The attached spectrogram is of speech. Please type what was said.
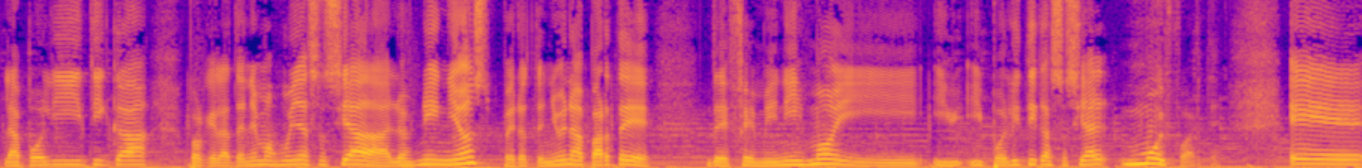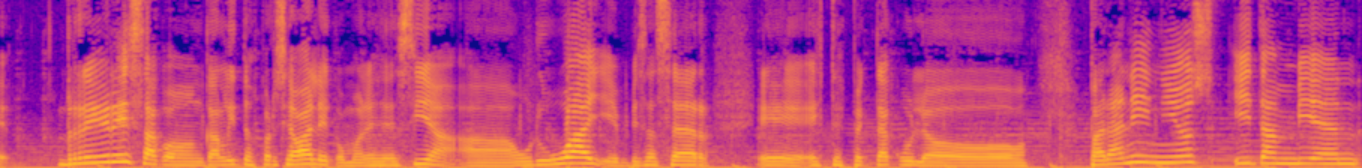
la política, porque la tenemos muy asociada a los niños, pero tenía una parte de feminismo y, y- y política social muy fuerte. Eh, Regresa con Carlitos Perciavale, como les decía, a Uruguay y empieza a hacer eh, este espectáculo para niños y también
